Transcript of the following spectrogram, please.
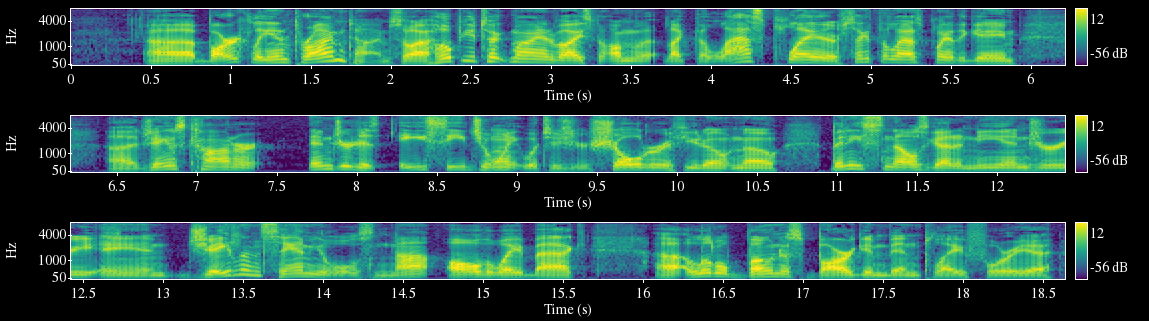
uh, Barkley in prime time? So I hope you took my advice. But on the, like the last play or second to last play of the game, uh, James Conner injured his AC joint, which is your shoulder, if you don't know. Benny Snell's got a knee injury, and Jaylen Samuels not all the way back. Uh, a little bonus bargain bin play for you.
